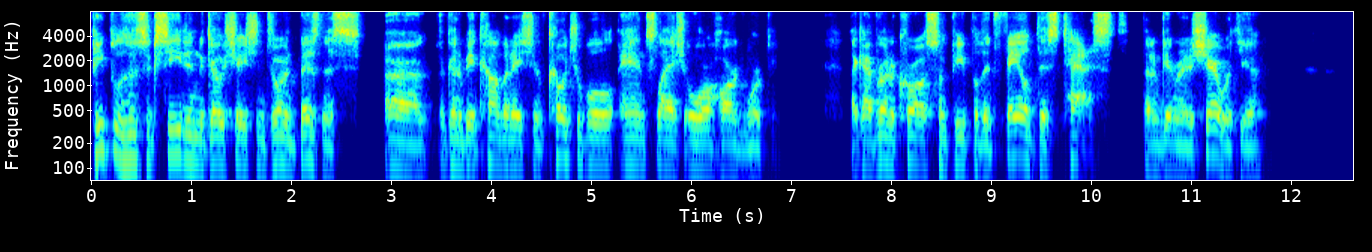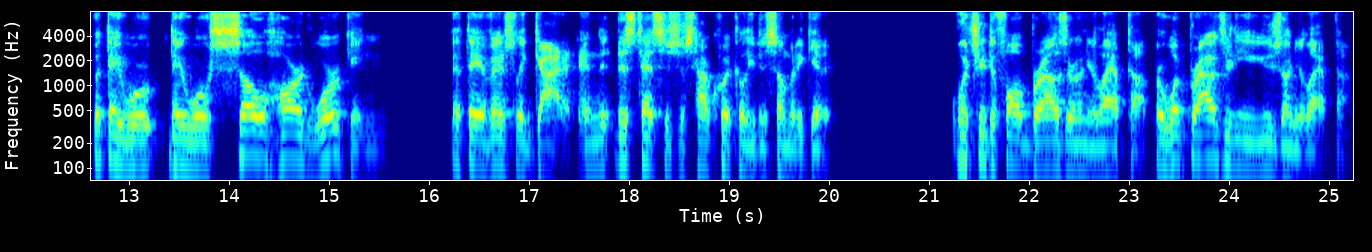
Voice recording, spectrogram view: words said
people who succeed in negotiations or in business are, are going to be a combination of coachable and slash or hardworking. Like I've run across some people that failed this test that I'm getting ready to share with you, but they were they were so hardworking that they eventually got it. And th- this test is just how quickly does somebody get it? What's your default browser on your laptop, or what browser do you use on your laptop?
